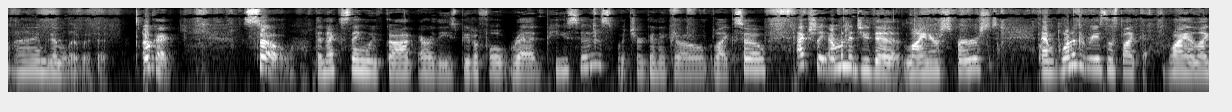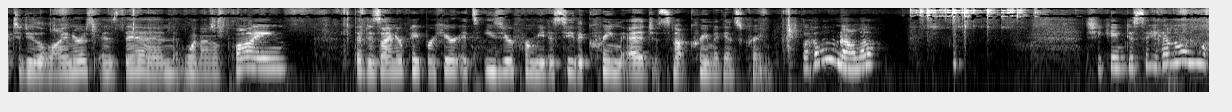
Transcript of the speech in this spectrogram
I'm going to live with it. Okay. So the next thing we've got are these beautiful red pieces, which are gonna go like so. Actually, I'm gonna do the liners first. And one of the reasons like why I like to do the liners is then when I'm applying the designer paper here, it's easier for me to see the cream edge. It's not cream against cream. Well, hello, Nala. she came to say hello.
